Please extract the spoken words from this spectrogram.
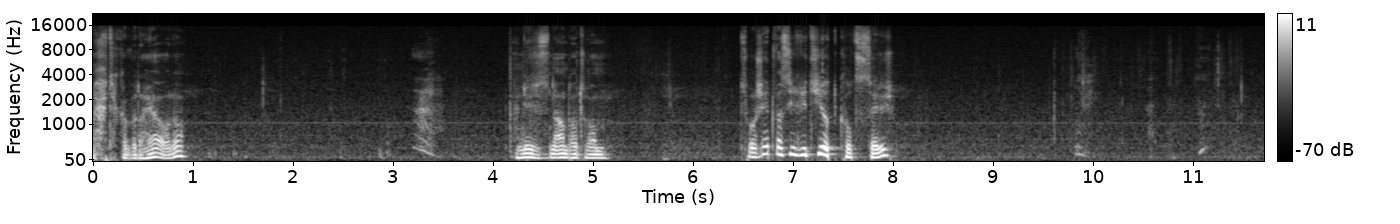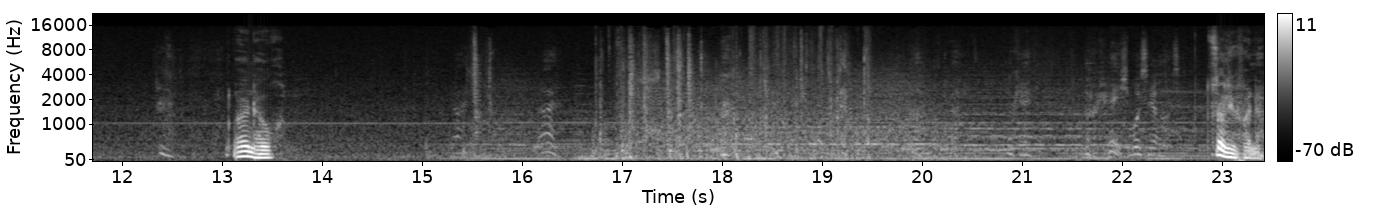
Ach, der kommt wieder her, oder? Ach nee, das ist ein anderer Turm. Jetzt war ich etwas irritiert kurzzeitig. Und hoch. So, liebe Freunde.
